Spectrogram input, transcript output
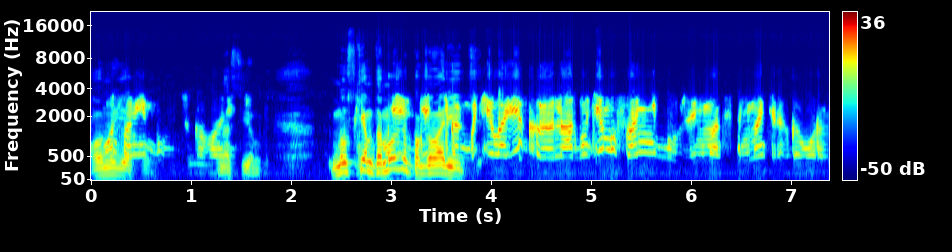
Он он с вами будет на говорить. Ну, с кем-то можно Здесь поговорить? Как бы человек э, на одну тему с вами не будет заниматься, понимаете, разговорами.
